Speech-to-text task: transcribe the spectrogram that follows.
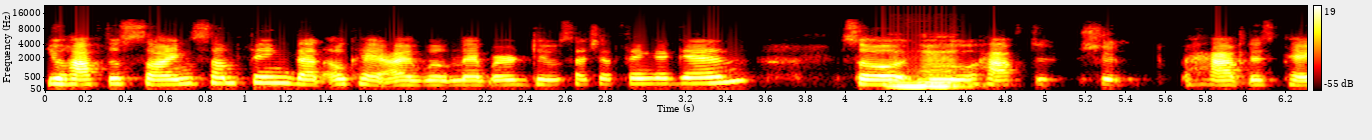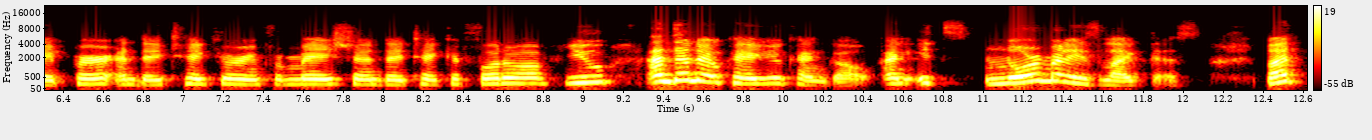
You have to sign something that okay i will never do such a thing again. So mm-hmm. you have to should have this paper and they take your information they take a photo of you and then okay you can go. And it's normally it's like this. But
